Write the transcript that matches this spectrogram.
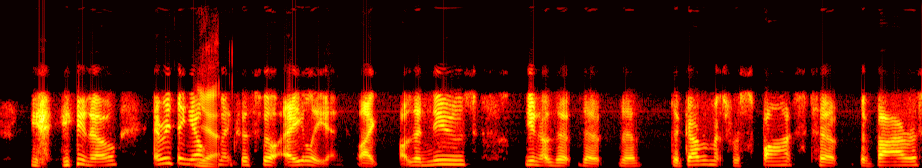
you know everything else yeah. makes us feel alien like uh, the news you know the the the the government's response to the virus,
